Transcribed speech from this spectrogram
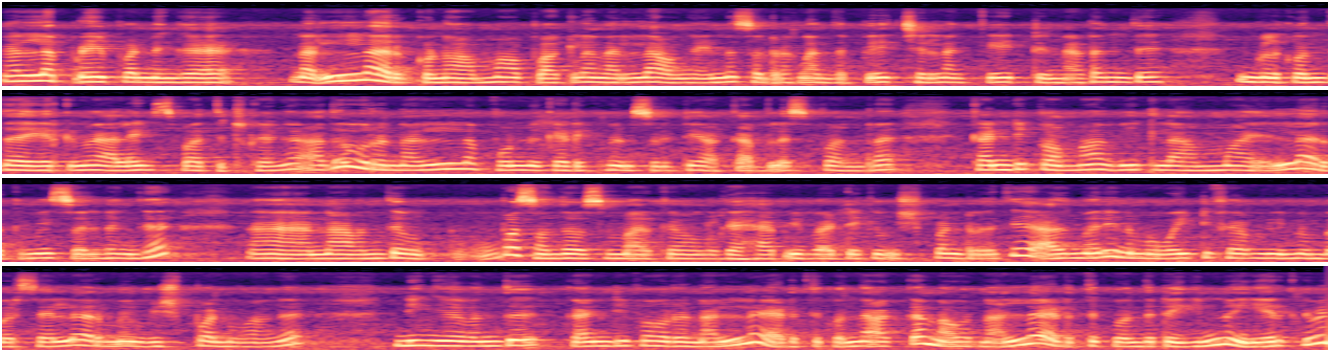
நல்லா ப்ரே பண்ணுங்கள் நல்லா இருக்கணும். அம்மா அப்பாக்கெலாம் நல்லா அவங்க என்ன சொல்கிறாங்களோ அந்த பேச்செல்லாம் கேட்டு நடந்து உங்களுக்கு வந்து ஏற்கனவே அலைன்ஸ் பார்த்துட்ருக்காங்க. அது ஒரு நல்ல பொண்ணு கிடைக்கணும்னு சொல்லிட்டு அக்கா ப்ளஸ் பண்ணுறேன் கண்டிப்பாக அம்மா வீட்டில் அம்மா எல்லாருக்குமே சொல்லுங்கள் நான் வந்து ரொம்ப சந்தோஷமாக இருக்கேன். உங்களுக்கு ஹாப்பி பர்த்டேக்கு விஷ் பண்ணுறதுக்கு அது மாதிரி நம்ம ஒயிட்டி ஃபேமிலி மெம்பர்ஸ் எல்லாருமே விஷ் பண்ணுவாங்க. நீங்கள் வந்து கண்டிப்பாக ஒரு நல்ல இடத்துக்கு வந்து அக்கா நான் ஒரு நல்ல இடத்துக்கு வந்துட்டேன். இன்னும் ஏற்கனவே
